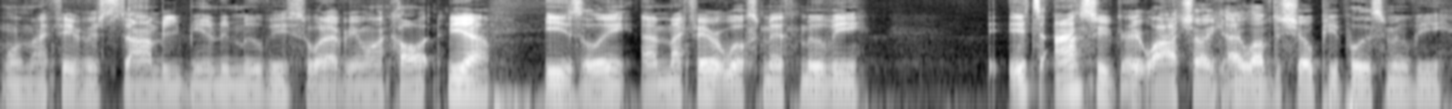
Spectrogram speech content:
one of my favorite zombie mutant movies, whatever you want to call it. Yeah, Easily, um, my favorite Will Smith movie. It's honestly a great watch. Like I love to show people this movie.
